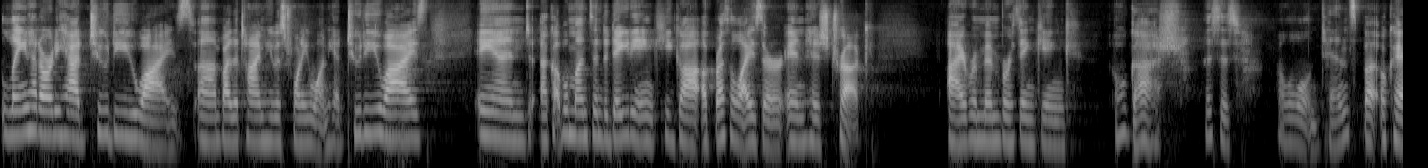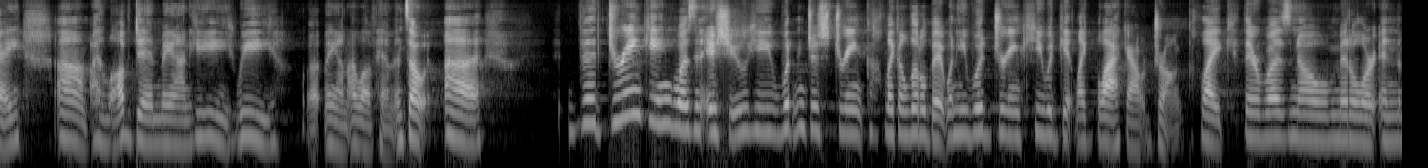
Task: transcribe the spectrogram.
Lane had already had two DUIs uh, by the time he was 21. He had two DUIs. And a couple months into dating, he got a breathalyzer in his truck. I remember thinking, oh gosh, this is a little intense, but okay. Um, I loved him, man. He, we, uh, man, I love him. And so uh, the drinking was an issue. He wouldn't just drink like a little bit. When he would drink, he would get like blackout drunk. Like there was no middle or in the.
